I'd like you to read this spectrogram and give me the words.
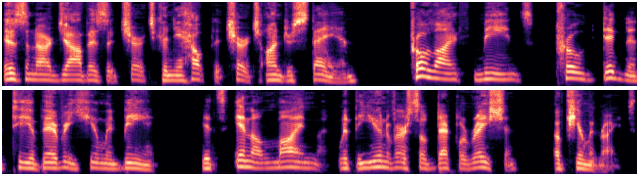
isn't our job as a church? Can you help the church understand? Pro life means pro dignity of every human being. It's in alignment with the Universal Declaration of Human Rights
